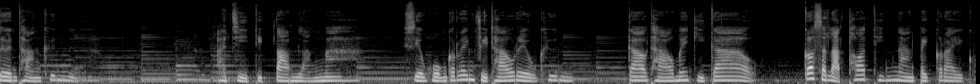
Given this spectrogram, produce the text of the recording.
เดินทางขึ้นเหนือ อาจีติดตามหลังมาเซียวหงก็เร่งฝีเท้าเร็วขึ้น ก้าวเท้าไม่กี่ก้าว ก็สลัดทอดทิ้งนางไปไกลโข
